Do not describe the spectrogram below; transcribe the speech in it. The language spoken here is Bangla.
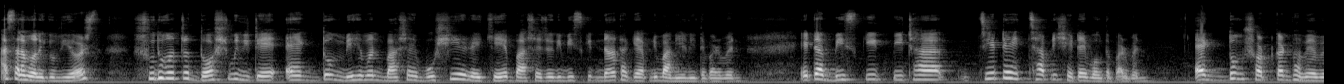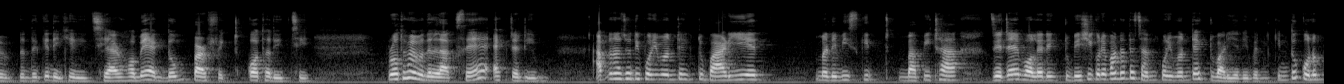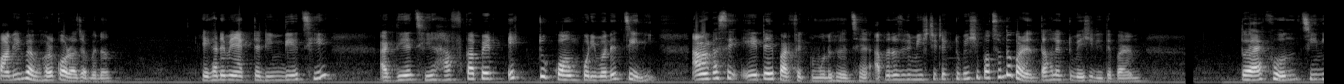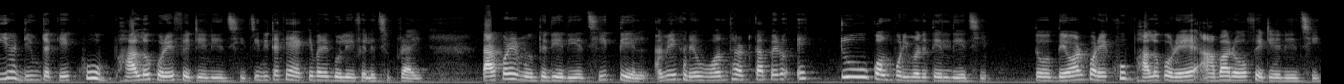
আসসালামু আলাইকুম ভিউয়ার্স। শুধুমাত্র দশ মিনিটে একদম মেহমান বাসায় বসিয়ে রেখে বাসায় যদি বিস্কিট না থাকে, আপনি বানিয়ে নিতে পারবেন। এটা বিস্কিট, পিঠা, যেটা ইচ্ছা আপনি সেটাই বলতে পারবেন। একদম শর্টকাটভাবে আমি আপনাদেরকে দেখিয়ে দিচ্ছি, আর হবে একদম পারফেক্ট কথা দিচ্ছি। প্রথমে আমাদের লাগছে একটা ডিম। আপনারা যদি পরিমাণটা একটু বাড়িয়ে মানে বিস্কিট বা পিঠা যেটাই বলেন, একটু বেশি করে বানাতে চান, পরিমাণটা একটু বাড়িয়ে দিবেন। কিন্তু কোনো পানির ব্যবহার করা যাবে না। এখানে আমি একটা ডিম দিয়েছি আর দিয়েছি হাফ কাপের একটু কম পরিমাণে চিনি। আমার কাছে এটাই পারফেক্ট মনে হয়েছে। আপনারা যদি মিষ্টিটা একটু বেশি পছন্দ করেন, তাহলে একটু বেশি দিতে পারেন। তো এখন চিনি আর ডিমটাকে খুব ভালো করে ফেটিয়ে নিয়েছি। চিনিটাকে একেবারে গলিয়ে ফেলেছি প্রায়। তারপর এর মধ্যে দিয়ে দিয়েছি তেল। আমি এখানে ওয়ান থার্ড কাপেরও একটু কম পরিমাণে তেল দিয়েছি। তো দেওয়ার পরে খুব ভালো করে আবারও ফেটিয়ে নিয়েছি।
